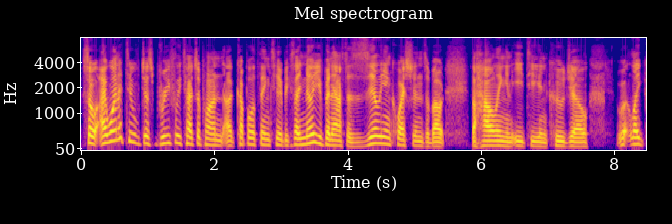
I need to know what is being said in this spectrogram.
so I wanted to just briefly touch upon a couple of things here because I know you've been asked a zillion questions about the Howling and ET and Cujo. Like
